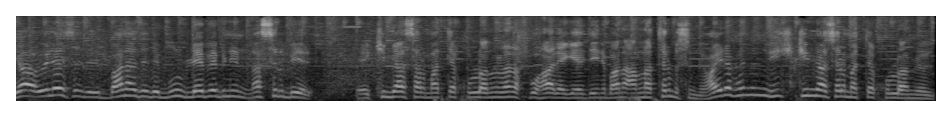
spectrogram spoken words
Ya öyleyse dedi, bana dedi bu leblebinin nasıl bir e, kimyasal madde kullanılarak bu hale geldiğini bana anlatır mısın? Diyor. Hayır efendim hiç kimyasal madde kullanmıyoruz.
